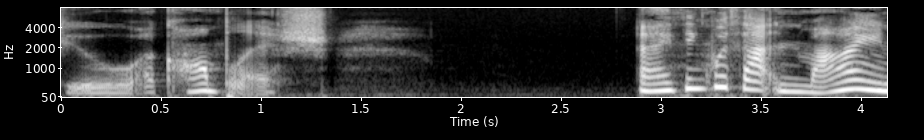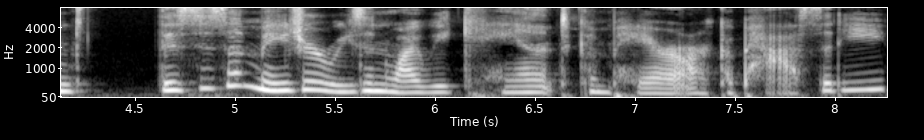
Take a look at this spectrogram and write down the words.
to accomplish. And I think with that in mind, this is a major reason why we can't compare our capacity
